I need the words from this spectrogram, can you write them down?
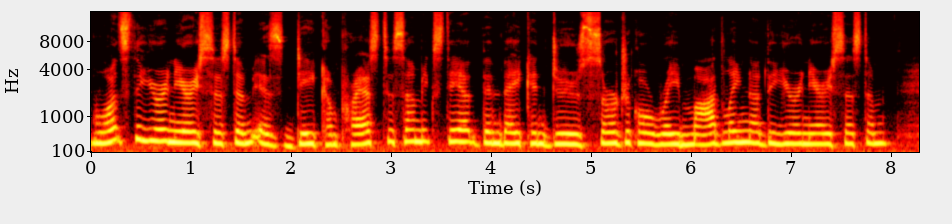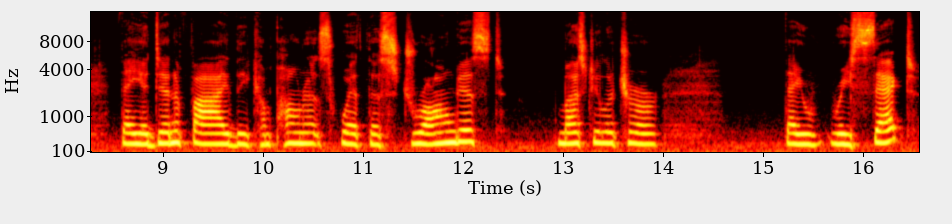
Once the urinary system is decompressed to some extent, then they can do surgical remodeling of the urinary system. They identify the components with the strongest musculature they resect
